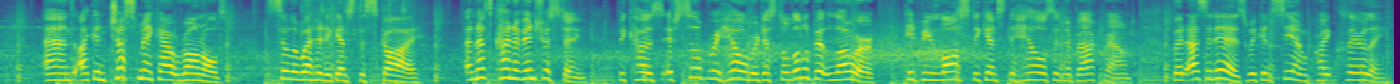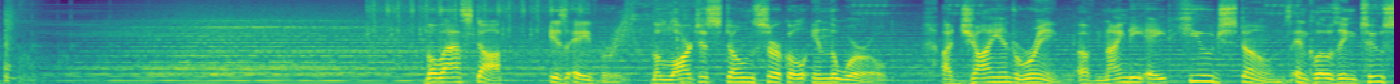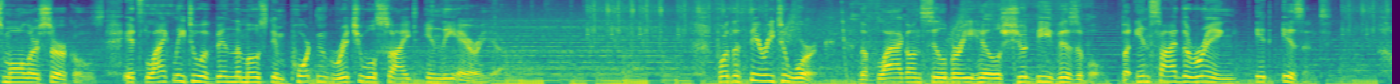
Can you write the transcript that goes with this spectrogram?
and I can just make out Ronald silhouetted against the sky. And that's kind of interesting because if Silbury Hill were just a little bit lower, he'd be lost against the hills in the background. But as it is, we can see him quite clearly. The last stop is Avebury, the largest stone circle in the world. A giant ring of 98 huge stones enclosing two smaller circles. It's likely to have been the most important ritual site in the area. For the theory to work, the flag on Silbury Hill should be visible, but inside the ring, it isn't.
